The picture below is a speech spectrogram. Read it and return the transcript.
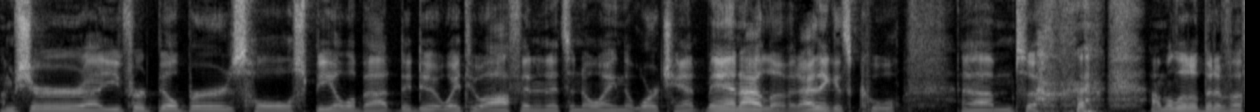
I'm sure uh, you've heard Bill Burr's whole spiel about they do it way too often and it's annoying. The war chant. Man, I love it. I think it's cool. Um, so I'm a little bit of a,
